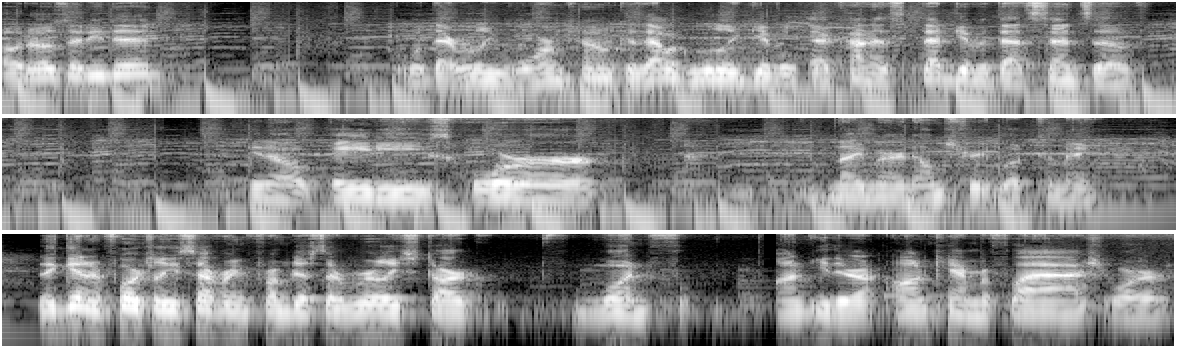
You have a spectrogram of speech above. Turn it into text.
photos that he did with that really warm tone, because that would really give it that kind of that give it that sense of you know 80s horror Nightmare on Elm Street look to me. And again, unfortunately, he's suffering from just a really stark one on either on camera flash or.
